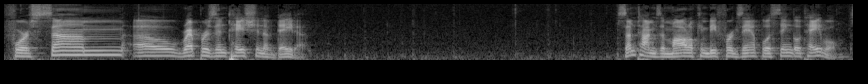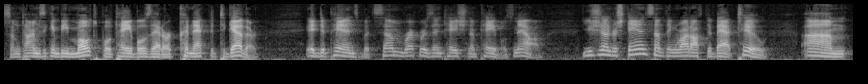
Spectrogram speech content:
for some oh, representation of data. Sometimes a model can be, for example, a single table. Sometimes it can be multiple tables that are connected together. It depends, but some representation of tables. Now, you should understand something right off the bat, too. Um,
